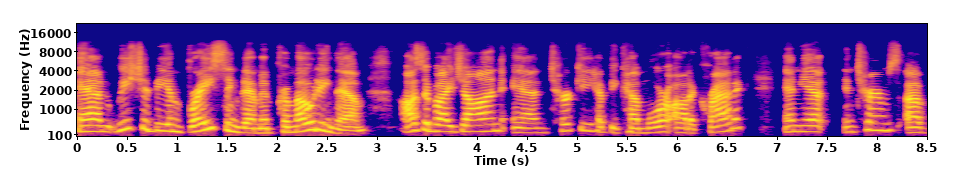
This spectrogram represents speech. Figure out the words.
and we should be embracing them and promoting them. Azerbaijan and Turkey have become more autocratic, and yet in terms of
